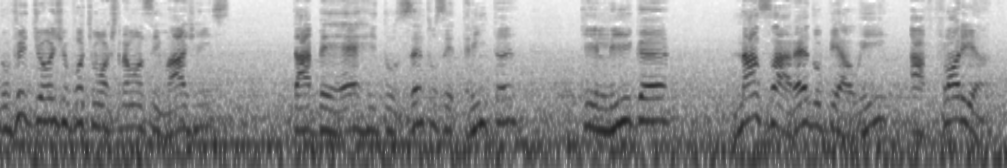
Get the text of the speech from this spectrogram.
No vídeo de hoje eu vou te mostrar umas imagens da BR-230 que liga Nazaré do Piauí a Floriano.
